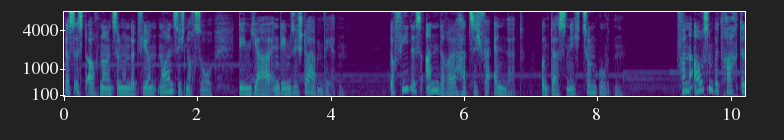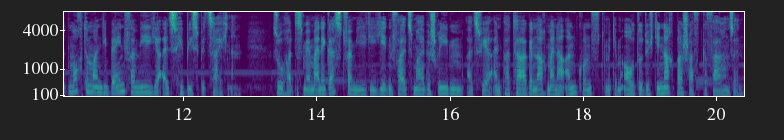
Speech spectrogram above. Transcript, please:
Das ist auch 1994 noch so, dem Jahr, in dem sie sterben werden. Doch vieles andere hat sich verändert, und das nicht zum Guten. Von außen betrachtet mochte man die Bain-Familie als Hippies bezeichnen. So hat es mir meine Gastfamilie jedenfalls mal beschrieben, als wir ein paar Tage nach meiner Ankunft mit dem Auto durch die Nachbarschaft gefahren sind.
